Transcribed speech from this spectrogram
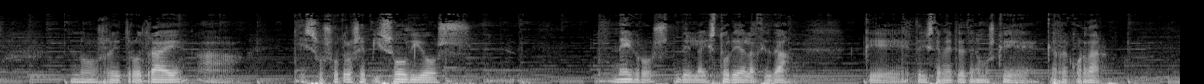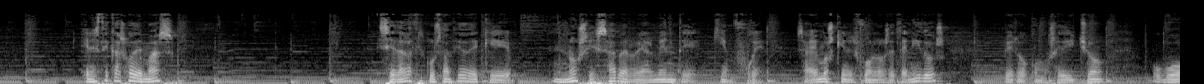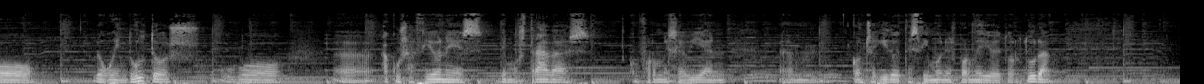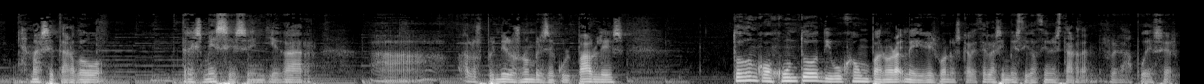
nos retrotrae a esos otros episodios negros de la historia de la ciudad que tristemente tenemos que, recordar. En este caso, además, se da la circunstancia de que no se sabe realmente quién fue. Sabemos quiénes fueron los detenidos, pero como os he dicho, hubo luego indultos, hubo eh, acusaciones demostradas conforme se habían em, conseguido testimonios por medio de tortura. Además se tardó tres meses en llegar a, los primeros nombres de culpables. Todo en conjunto dibuja un panorama. Me diréis, bueno, es que a veces las investigaciones tardan, es verdad, puede ser.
